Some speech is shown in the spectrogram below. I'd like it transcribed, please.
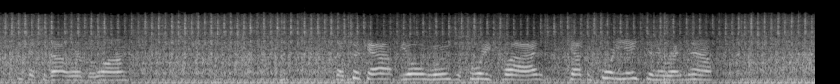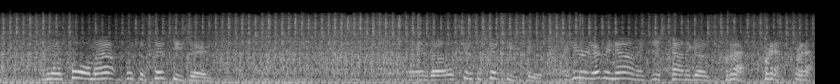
I think that's about where it belongs. I took out the old ones, the 45, got the 48s in it right now. I'm going to pull them out and put the 50s in. And uh, let's see what the 50s do. I hear it every now and it just kind of goes brah, brah, brah.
